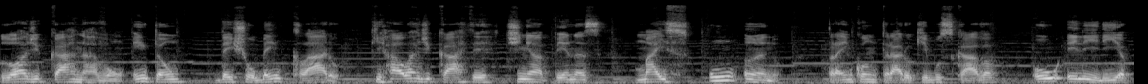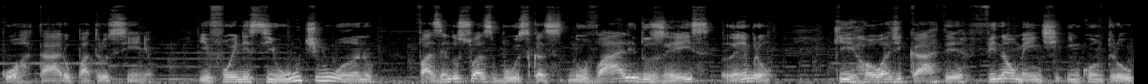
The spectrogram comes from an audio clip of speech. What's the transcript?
Lord Carnarvon então deixou bem claro que Howard Carter tinha apenas mais um ano para encontrar o que buscava ou ele iria cortar o patrocínio. E foi nesse último ano fazendo suas buscas no Vale dos Reis, lembram? Que Howard Carter finalmente encontrou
